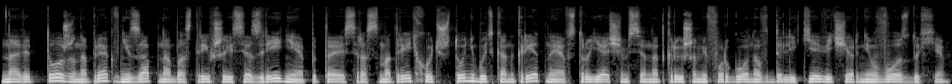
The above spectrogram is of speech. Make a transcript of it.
Навид тоже напряг внезапно обострившееся зрение, пытаясь рассмотреть хоть что-нибудь конкретное в струящемся над крышами фургонов вдалеке вечернем воздухе.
